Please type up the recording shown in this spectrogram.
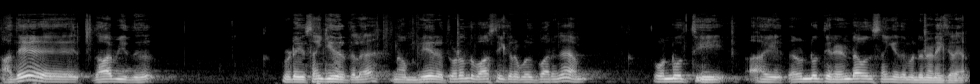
அதே தாவிது உடைய சங்கீதத்தில் நாம் வேறு தொடர்ந்து வாசிக்கிற போது பாருங்கள் தொண்ணூற்றி ஐ- தொண்ணூற்றி ரெண்டாவது சங்கீதம் என்று நினைக்கிறேன்.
